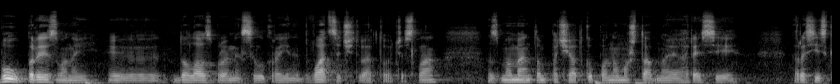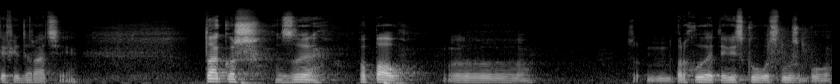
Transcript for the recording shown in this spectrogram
Був призваний е, до лав Збройних сил України 24 числа з моментом початку повномасштабної агресії Російської Федерації. Також з, попав е, проходити військову службу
